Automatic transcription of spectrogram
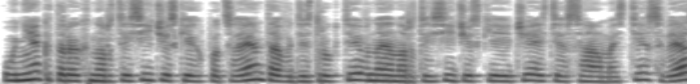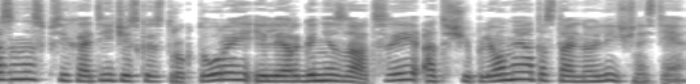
У некоторых нарциссических пациентов деструктивные нарциссические части самости связаны с психотической структурой или организацией, отщепленной от остальной личности.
